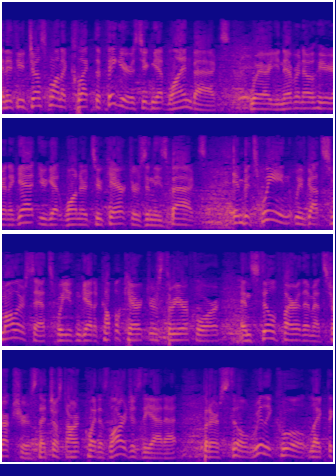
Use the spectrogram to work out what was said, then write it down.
And if you just want to collect the figures, you can get blind bags where you never know who you're going to get. You get one or two characters in these bags. In between, we've got smaller sets where you can get a couple characters, three or four, and still fire them at structures that just aren't quite as large as the AT-AT, but are still really cool, like the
